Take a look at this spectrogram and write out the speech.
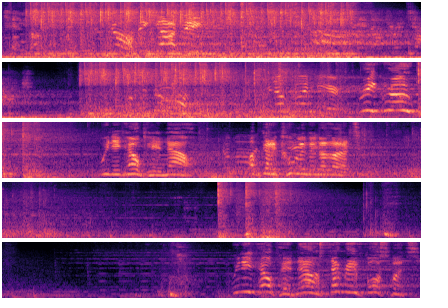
They got me! We're no good here! We need help here now. I'm gonna call in an alert. We need help here now! Send reinforcements!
